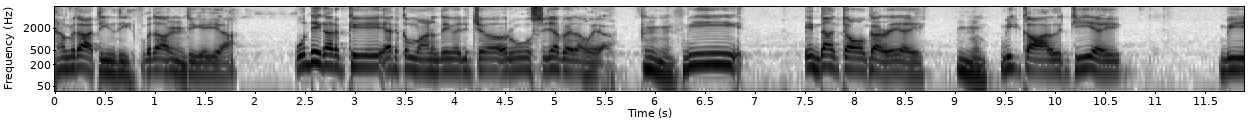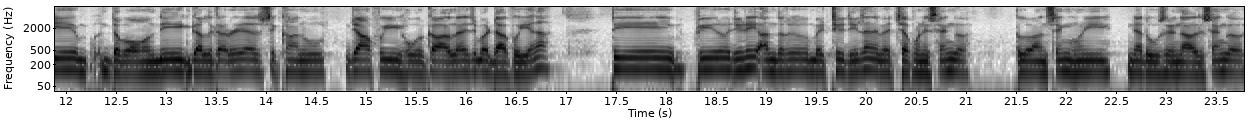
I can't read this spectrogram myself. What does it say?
ਹਾਂ ਵਧਾਤੀ ਉਹਦੀ ਵਧਾ ਦਿੱਤੀ ਗਈ ਆ। ਉਹਦੇ ਕਰਕੇ ਇੱਕ ਮਨ ਦੇ ਵਿੱਚ ਰੋਸ ਜਿਹਾ ਪੈਦਾ ਹੋਇਆ। ਹੂੰ। ਵੀ ਇਦਾਂ ਕਿਉਂ ਕਰ ਰਹੇ ਆ ਇਹ ਹੂੰ। ਵੀ ਕਾਰਨ ਕੀ ਹੈ ਵੀ ਇਹ ਦਬਾਉਣ ਦੀ ਗੱਲ ਕਰ ਰਹੇ ਆ ਸਿੱਖਾਂ ਨੂੰ ਜਾਂ ਕੋਈ ਹੋਰ ਕਾਰਨ ਹੈ 'ਚ ਵੱਡਾ ਕੋਈ ਹੈ ਨਾ। ਤੇ ਫਿਰ ਜਿਹੜੇ ਅੰਦਰ ਬੈਠੇ ਜੇਲ੍ਹਾਂ ਦੇ ਵਿੱਚ ਆਪਣੇ ਸਿੰਘ ਕੁਲਵੰਤ ਸਿੰਘ ਹੋਣੀ ਜਾਂ ਦੂਸਰੇ ਨਾਲ ਦੇ ਸਿੰਘ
